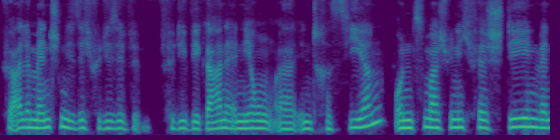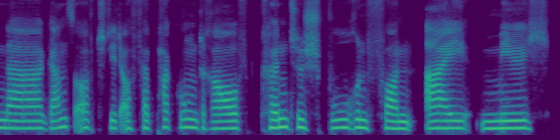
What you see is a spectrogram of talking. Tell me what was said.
für alle Menschen, die sich für diese für die vegane Ernährung äh, interessieren. Und zum Beispiel nicht verstehen, wenn da ganz oft steht auf Verpackung drauf, könnte Spuren von Ei, Milch,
